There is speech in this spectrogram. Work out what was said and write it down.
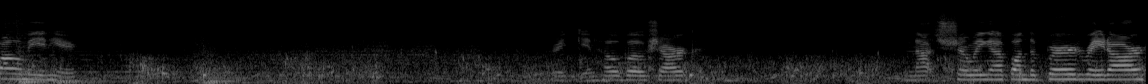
follow me in here. Freaking hobo shark. Not showing up on the bird radar.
